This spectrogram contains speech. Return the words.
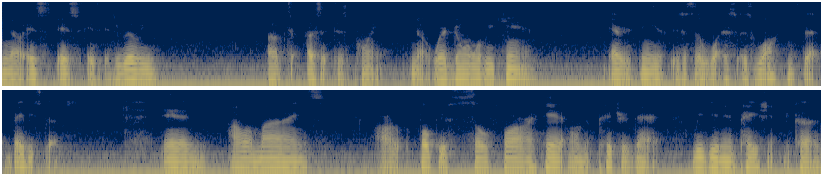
You know, it's it's it's, it's really up to us at this point. You know, we're doing what we can. Everything is, is just a it's, it's walking steps, baby steps, and our minds are focused so far ahead on the picture that we get impatient because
